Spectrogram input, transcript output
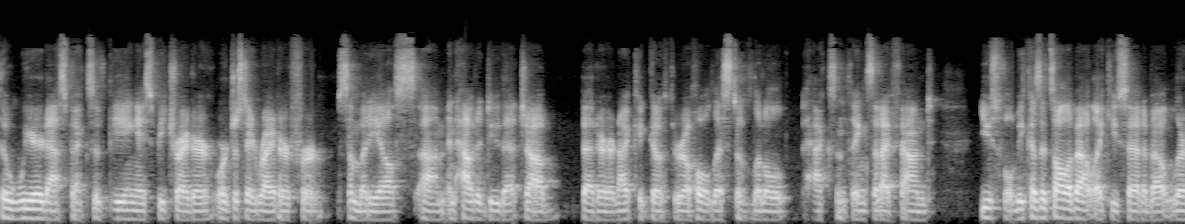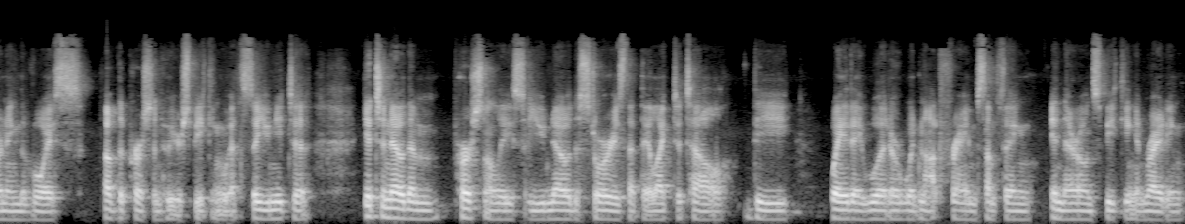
the weird aspects of being a speechwriter or just a writer for somebody else um, and how to do that job better. And I could go through a whole list of little hacks and things that I found useful because it's all about, like you said, about learning the voice of the person who you're speaking with. So you need to get to know them personally so you know the stories that they like to tell, the way they would or would not frame something in their own speaking and writing.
